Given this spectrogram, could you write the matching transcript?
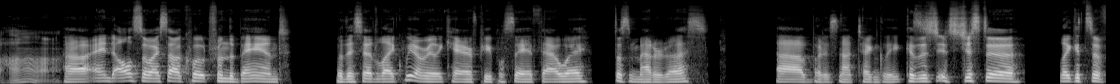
Ah. Uh, and also, I saw a quote from the band where they said, like, we don't really care if people say it that way. It doesn't matter to us. Uh, but it's not technically because it's it's just a like it's a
